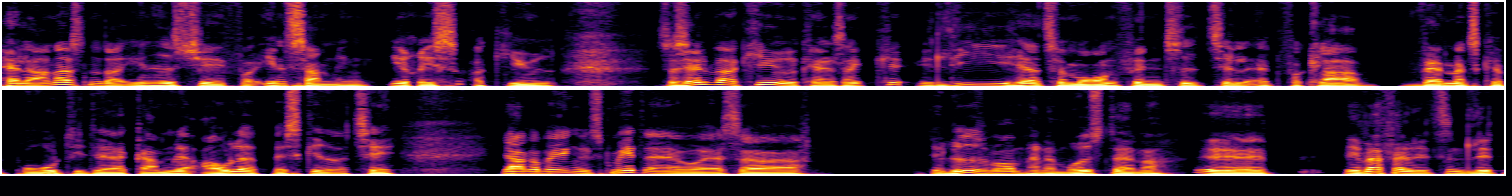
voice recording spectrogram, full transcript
Hal Andersen, der er enhedschef for indsamling i Rigsarkivet. Så selve arkivet kan altså ikke lige her til morgen finde tid til at forklare, hvad man skal bruge de der gamle Aula-beskeder til. Jakob Engel Schmidt er jo altså, det lyder som om han er modstander. Øh, det er i hvert fald sådan lidt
